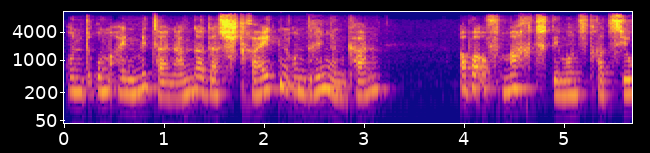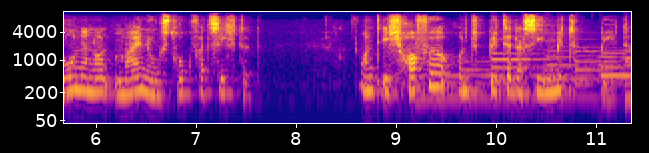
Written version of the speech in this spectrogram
und um ein Miteinander, das streiten und ringen kann, aber auf Machtdemonstrationen und Meinungsdruck verzichtet. Und ich hoffe und bitte, dass Sie mitbeten.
